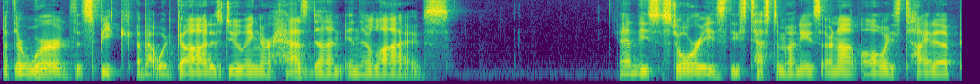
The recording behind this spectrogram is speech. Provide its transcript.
But they're words that speak about what God is doing or has done in their lives. And these stories, these testimonies, are not always tied up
